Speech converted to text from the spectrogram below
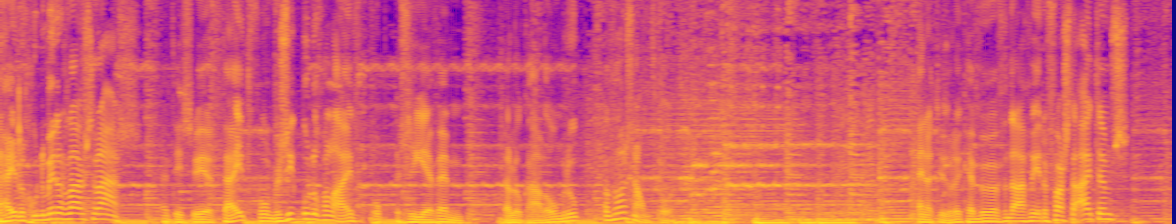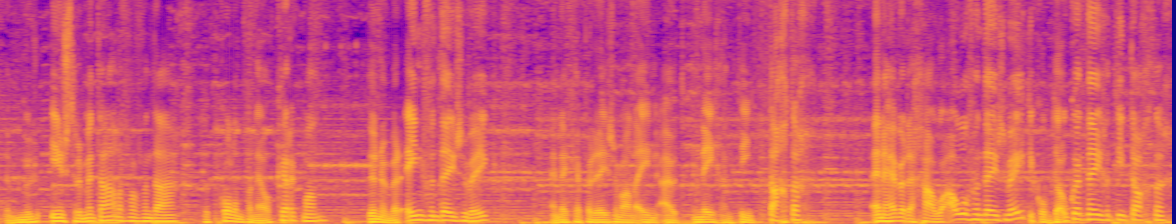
Een hele goede middag luisteraars. Het is weer tijd voor Muziekboelen van Live op ZFM. De lokale omroep van Zandvoort. En natuurlijk hebben we vandaag weer de vaste items. De instrumentale van vandaag. De column van El Kerkman. De nummer 1 van deze week. En ik heb er deze man 1 uit 1980. En dan hebben we de gouden ouwe van deze week. Die komt ook uit 1980.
